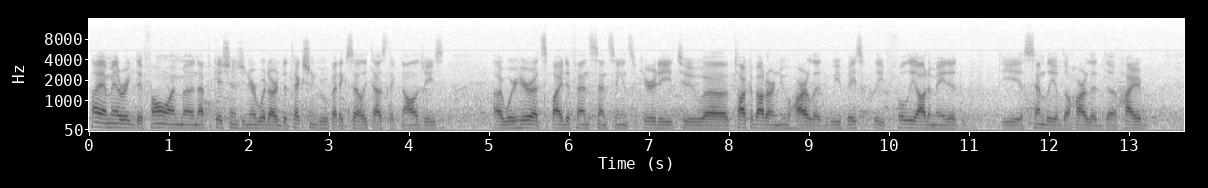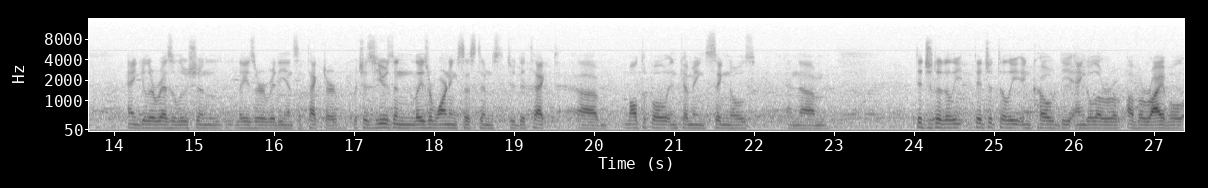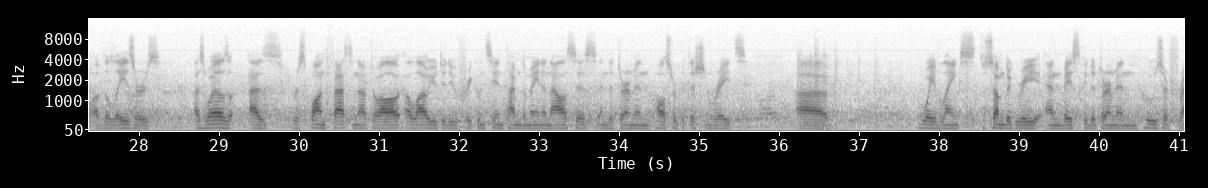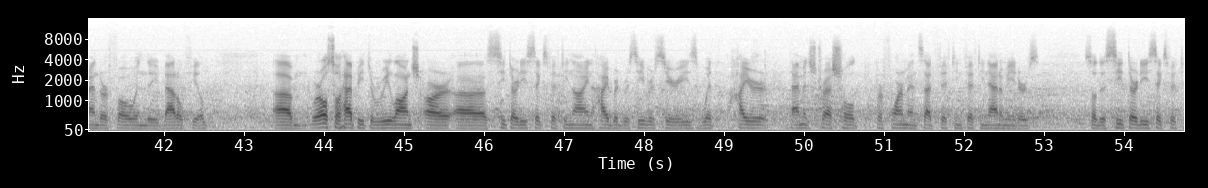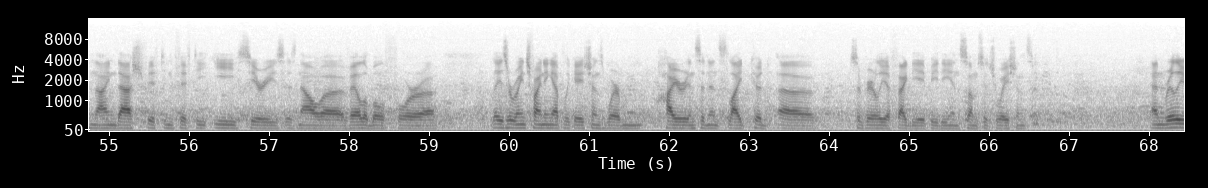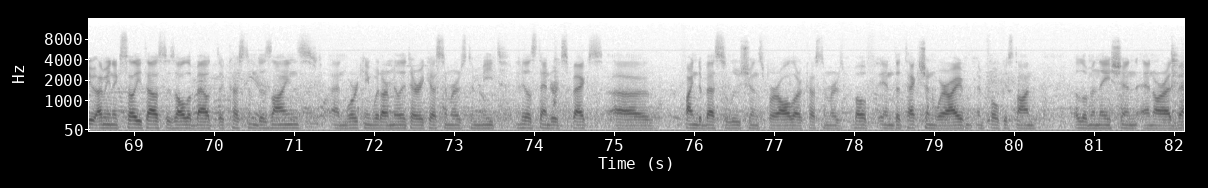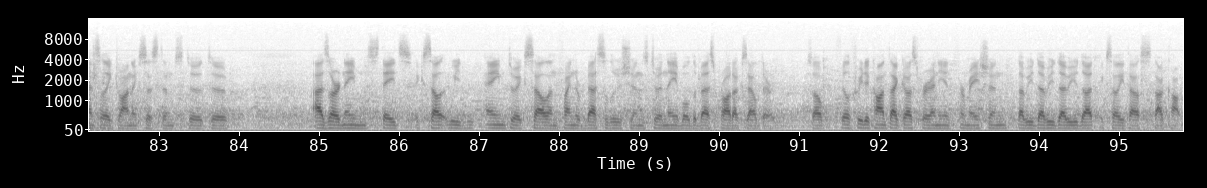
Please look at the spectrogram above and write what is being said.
Hi, I'm Eric Desfonds. I'm an application engineer with our detection group at Excelitas Technologies. Uh, we're here at SPIE Defense Sensing and Security to uh, talk about our new Harlid. We've basically fully automated the assembly of the Harlid, the high angular resolution laser irradiance detector, which is used in laser warning systems to detect um, multiple incoming signals and um, digitally, digitally encode the angle of arrival of the lasers as well as, as respond fast enough to allow, allow, you to do frequency and time domain analysis and determine pulse repetition rates, uh, wavelengths to some degree, and basically determine who's a friend or foe in the battlefield. Um, we're also happy to relaunch our uh, C3659 hybrid receiver series with higher damage threshold performance at 1550 nanometers. So the C30-659-1550E series is now uh, available for uh, laser range finding applications where higher incidence light could uh, severely affect the APD in some situations. And really, I mean, Excelitas is all about the custom designs and working with our military customers to meet mil standard specs, uh, find the best solutions for all our customers, both in detection, where I am focused on illumination and our advanced electronic systems to, to as our name states, excel, we aim to excel and find the best solutions to enable the best products out there. So feel free to contact us for any information, www.excelitas.com.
